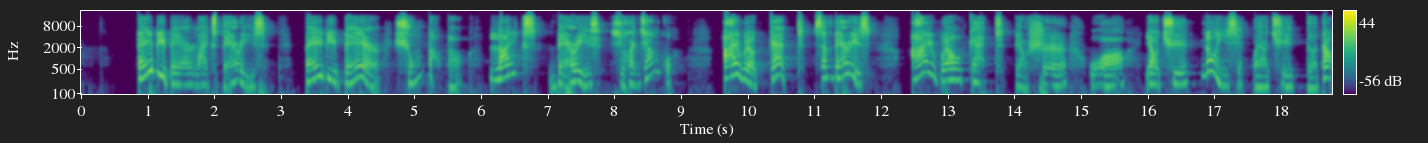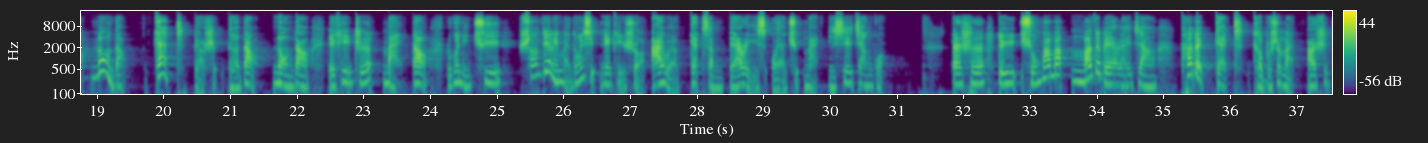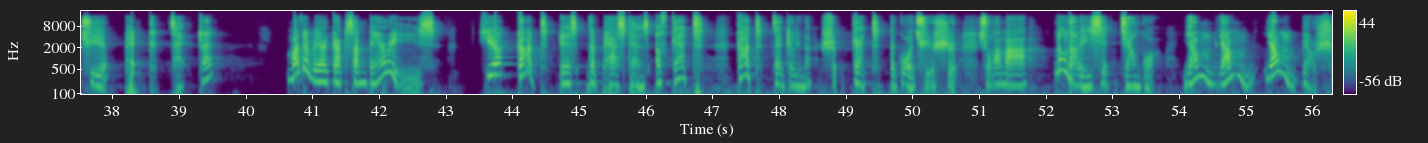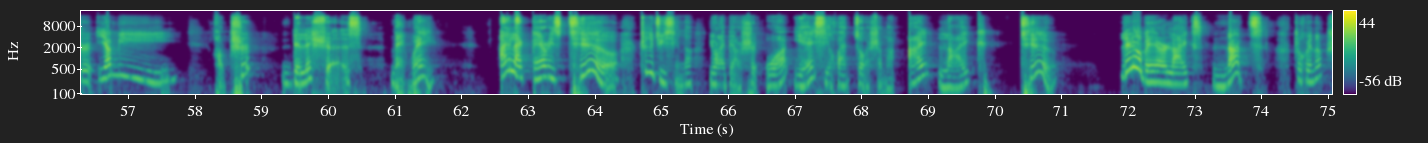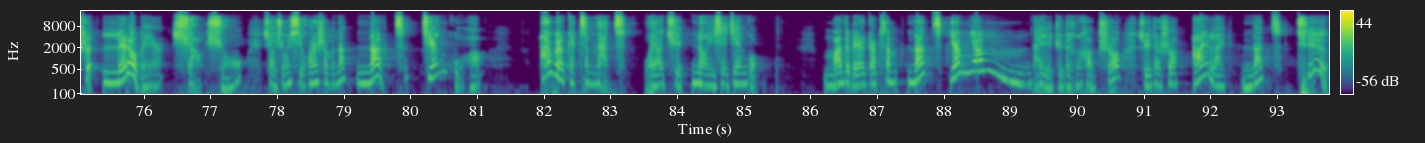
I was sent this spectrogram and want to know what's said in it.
Baby bear likes berries. Baby bear 熊宝宝 likes berries 喜欢浆果。I will get some berries. I will get 表示我要去弄一些，我要去得到、弄到。Get 表示得到、弄到，也可以指买到。如果你去 商店里买东西，你也可以说 I will get some berries。我要去买一些浆果。但是对于熊妈妈 Mother Bear 来讲，她的 get 可不是买，而是去 pick 采摘。Mother Bear got some berries. Here, got is the past tense of get. Got 在这里呢是 get 的过去式。熊妈妈弄到了一些浆果。 Yum, yum, yum 表示 yummy，好吃；delicious，美味。I like berries too。这个句型呢，用来表示我也喜欢做什么。I like too。Little bear likes nuts。这回呢是 little bear 小熊，小熊喜欢什么呢？nuts 坚果。I will get some nuts。 我要去弄一些坚果。Mother bear got some nuts, yum yum。他也觉得很好吃哦，所以他说 I like nuts too。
